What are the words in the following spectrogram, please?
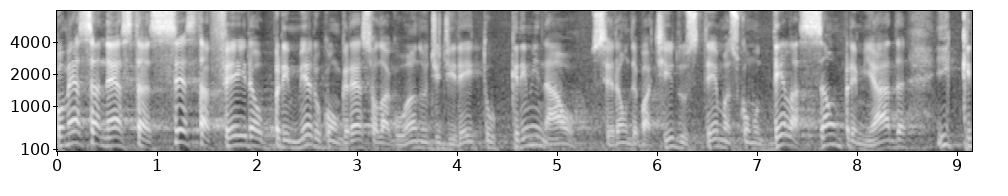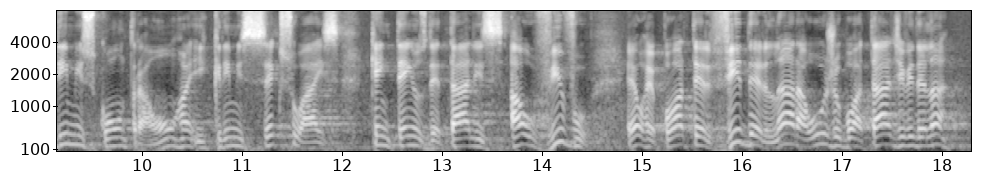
Começa nesta sexta-feira o primeiro Congresso Alagoano de Direito Criminal. Serão debatidos temas como delação premiada e crimes contra a honra e crimes sexuais. Quem tem os detalhes ao vivo é o repórter Viderlan Araújo. Boa tarde, Viderlan.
